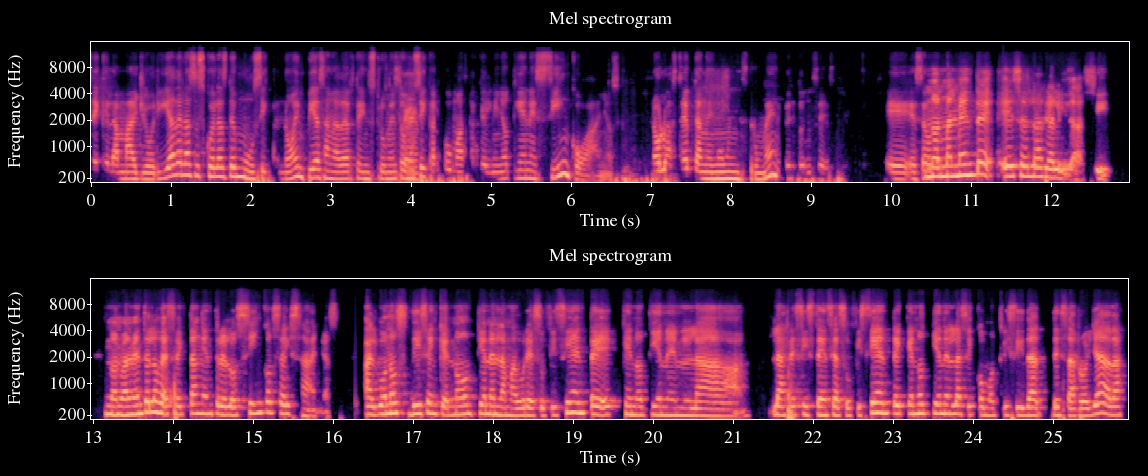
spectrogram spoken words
Sé que la mayoría de las escuelas de música no empiezan a darte instrumento musical como hasta que el niño tiene cinco años. No lo aceptan en un instrumento. Entonces, eh, normalmente esa es la realidad, sí. Normalmente los aceptan entre los cinco o seis años. Algunos dicen que no tienen la madurez suficiente, que no tienen la, resistencia suficiente, que no tienen la psicomotricidad desarrollada.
